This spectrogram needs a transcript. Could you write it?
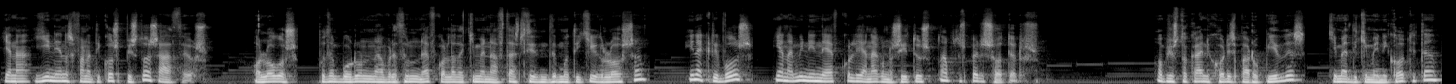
για να γίνει ένας φανατικός πιστός άθεος. Ο λόγος που δεν μπορούν να βρεθούν εύκολα τα κείμενα αυτά στη δημοτική γλώσσα είναι ακριβώς για να μην είναι εύκολη η ανάγνωσή τους από τους περισσότερους. Όποιος το κάνει χωρίς παροπίδες και με αντικειμενικότητα,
